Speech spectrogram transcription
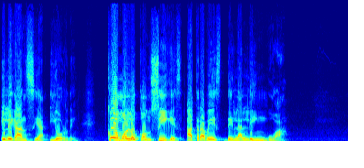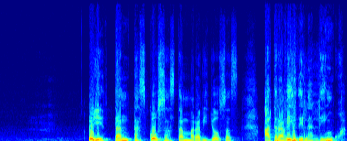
elegancia y orden. ¿Cómo lo consigues? A través de la lengua. Oye, tantas cosas tan maravillosas a través de la lengua.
